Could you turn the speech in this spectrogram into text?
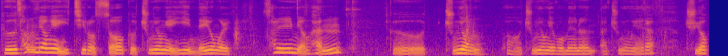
그 성명의 이치로서 그 중용의 이 내용을 설명한 그 중용 어, 중용에 보면은 아 중용이 아니라 주역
